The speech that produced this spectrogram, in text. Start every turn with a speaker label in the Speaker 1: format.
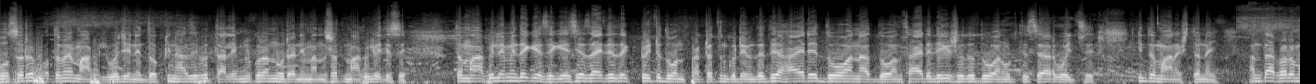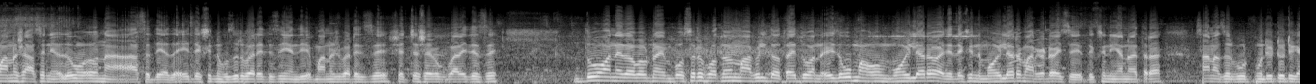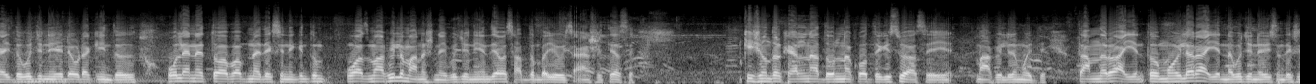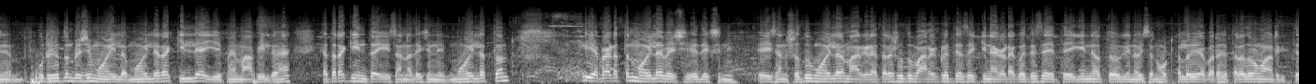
Speaker 1: বছরের প্রথমে মাহফিল বুঝিনি। দক্ষিণ হাজিপুর তালিমুল করা নুরানি মানুষের মাহফিল হইতেছে। তো মাহফিলে মেয়েদের গেছে গেছে, যাইতে একটু একটু দোয়ান ফাটাতন করে হায় রে দোয়ান আর দোয়ান সাইডে দিকে শুধু দোয়ান উঠতেছে আর বইছে। কিন্তু মানুষ তো নাই। তারপরে মানুষ আসেনি। না, আছে দেয়া যায়। এই দেখছি হুজুর বাড়াইতেছে মানুষ বাড়াইতেছে, স্বেচ্ছাসেবক বাড়াইতেছে। দোয়ানের অভাব নাই। বছরের প্রথমে মাহফিল তো তাই দোয়ান এই যে মহিলারাও আছে, দেখছেন? মহিলারা মার্কেটে আছে দেখছেন ইয়ান হয় তারা সানাজুর বুট মুটি টুটি খাইতে বুঝিনি এটা ওটা কিনতে। ওলেনের তো অভাব নাই, দেখছেন কিন্তু ওয়াজ মাহফিলও মানুষ নেই বুঝিনি এন দিয়ে আবার সাদ্দাম ভাই হয়েছে আশিতে আছে। কি সুন্দর খেলনা, দোলনা, কত কিছু আছে এই মাহফিলের মধ্যে। তো আপনারাও আইয়েন তো, মহিলারা আইয়েন না বুঝেন হয়েছেন দেখছেন পুরুষের বেশি মহিলা, মহিলারা কিনলে আইয়ে মাহফিল হ্যাঁ? এতারা কিনতে আইয়েছে না, দেখছেন মহিলার তো ইয়ে বেড়াতেন মহিলা বেশি, এই নি। এইখানে শুধু মহিলার মার্কেট তারা শুধু মার্কেট করতেছে কেনাকাটা করতেছে এতে এগিয়ে অত এগিয়ে ওইখানে হোটকা লইয়া পারে তারা তো মার্কেট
